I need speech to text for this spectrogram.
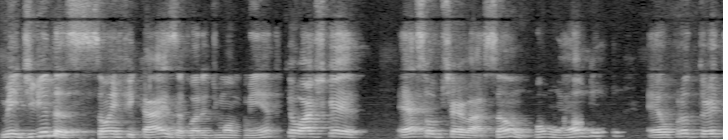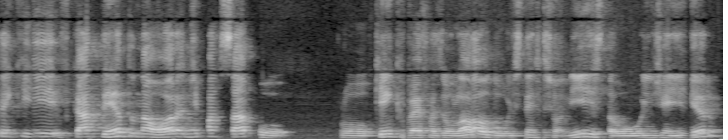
medidas são eficazes agora de momento, que eu acho que é essa observação, como laudo, é, o produtor tem que ficar atento na hora de passar por, quem que vai fazer o laudo, o extensionista, o engenheiro,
